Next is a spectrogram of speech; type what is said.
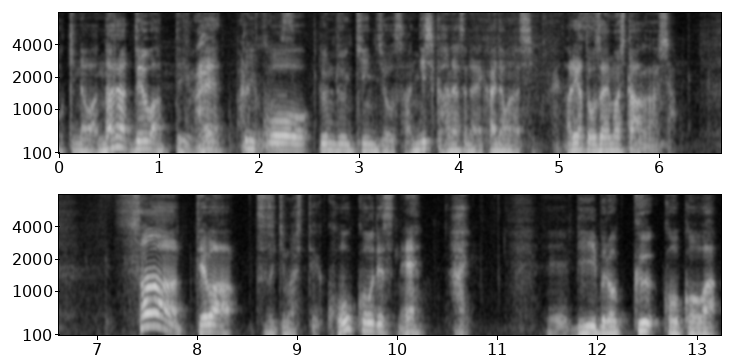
沖縄ならではっていうね、はい本当にこうルンルン金城さんにしか話せない怪談話ありがとうございましたありがとうございま。した。さあでは続きまして高校ですね。はい。えー B ブロック高校は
